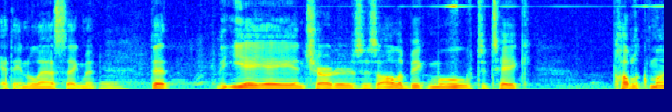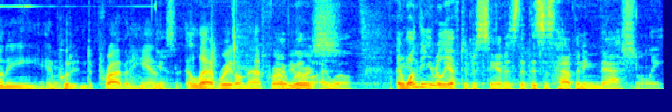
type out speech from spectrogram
at the end of the last segment that the EAA and charters is all a big move to take public money and mm-hmm. put it into private hands. Yeah. Elaborate on that for our I viewers. I will. And one thing you really have to understand is that this is happening nationally.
